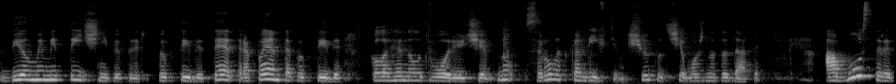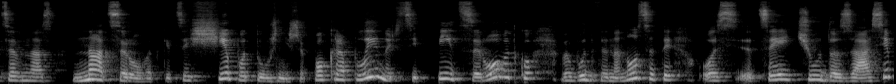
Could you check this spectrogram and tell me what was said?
біоміметичні пепти- пептиди, тетра, пентапептиди, колагеноутворюючі. Ну, сироватка ліфтінг. Що тут ще можна додати? А бустери це в нас надсироватки, це ще потужніше. По краплиночці під сироватку ви будете наносити ось цей чудо-засіб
